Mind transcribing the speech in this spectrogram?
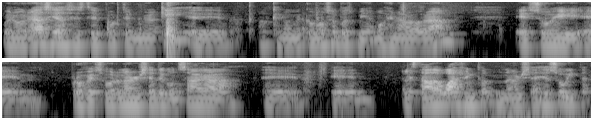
Bueno, gracias este, por tenerme aquí. Eh, los que no me conocen, pues me llamo Genaro Abraham. Eh, soy eh, profesor en la Universidad de Gonzaga en el estado de Washington, una universidad jesuita.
